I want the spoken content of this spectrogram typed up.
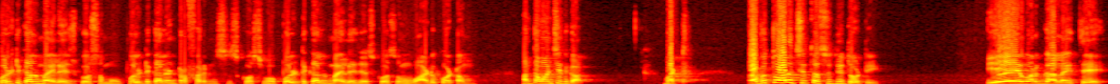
పొలిటికల్ మైలేజ్ కోసము పొలిటికల్ ఇంటర్ఫరెన్సెస్ కోసము పొలిటికల్ మైలేజెస్ కోసం వాడుకోవటం అంత మంచిది కాదు. బట్ ప్రభుత్వాల చిత్తశుద్ధితోటి ఏ వర్గాలైతే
